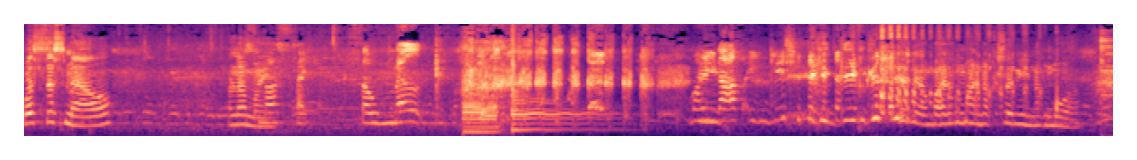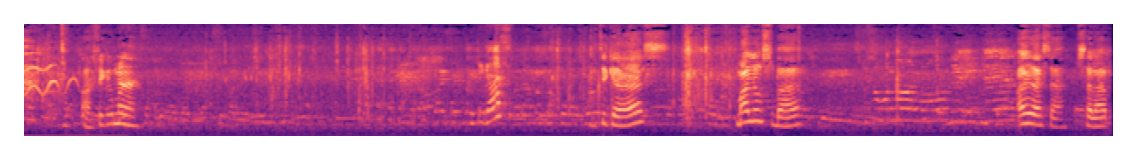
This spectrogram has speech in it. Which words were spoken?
What's the smell? Ano mo Smells like so milk. Mahina ka sa English. English yan. Manang-manak sa ninang mo ah. Ah, sige mo na. Tigas? Tigas. Malos ba? Ano lasa? Sarap?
